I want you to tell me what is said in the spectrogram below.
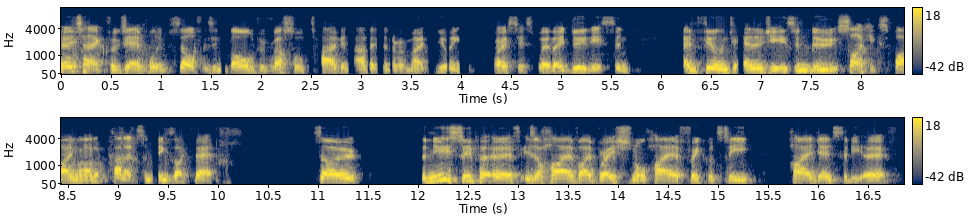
Hurtak, for example, himself is involved with Russell Targ and others in a remote viewing process where they do this and, and feel into energies and do psychic spying on other planets and things like that. So the new super Earth is a higher vibrational, higher frequency, higher density Earth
